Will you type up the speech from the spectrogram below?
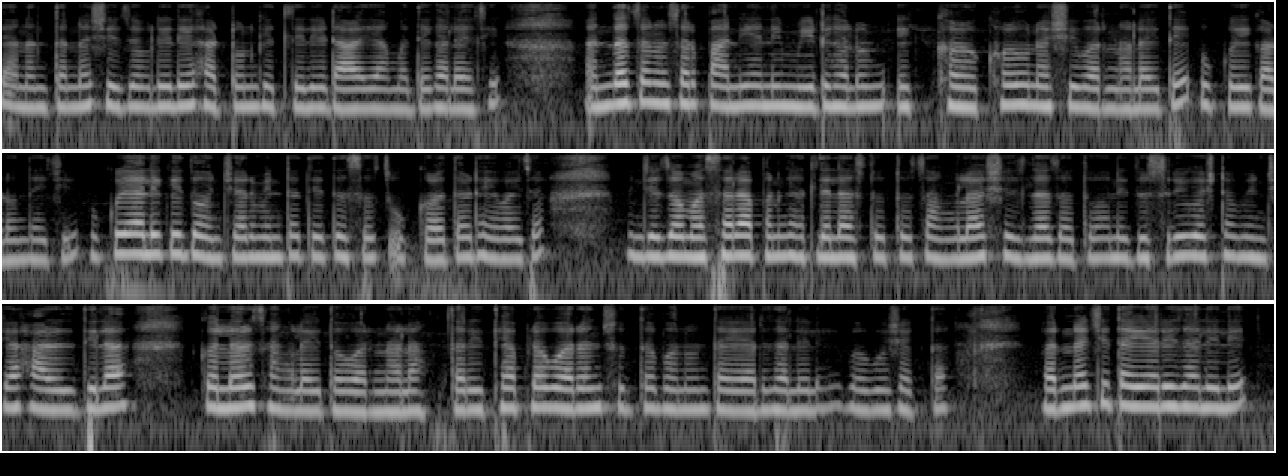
त्यानंतरनं शिजवलेली हाटून घेतलेली डाळ यामध्ये घालायची. अंदाजानुसार पाणी आणि मीठ घालून एक खळखळून अशी वरणाला इथे उकळी काढून द्यायची. उकळी आली की दोन चार मिनटं ते तसंच उकळतं ठेवायचं. म्हणजे जो मसाला आपण घातलेला असतो तो चांगला शिजला जातो. आणि दुसरी गोष्ट म्हणजे हळदीला कलर चांगला येतो वरणाला. तर इथे आपलं वरणसुद्धा बनवून तयार झालेलं आहे. बघू शकता. वरणाची तयारी झालेली आहे.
